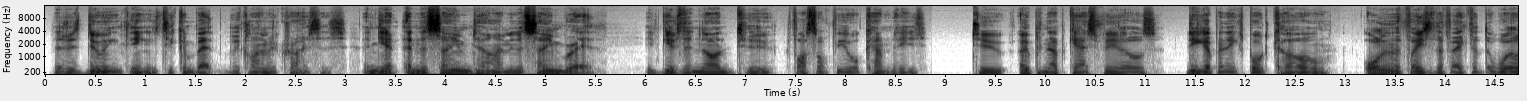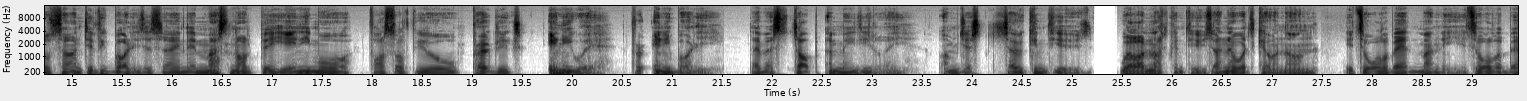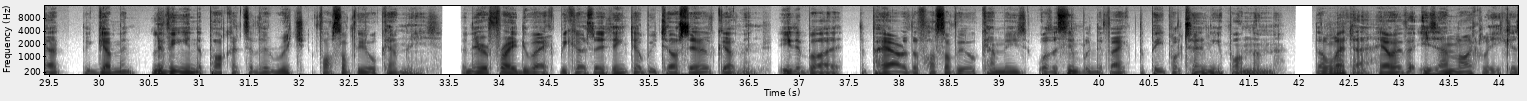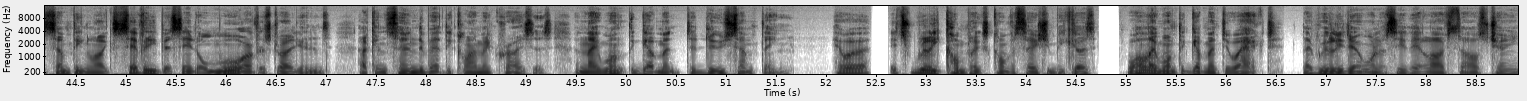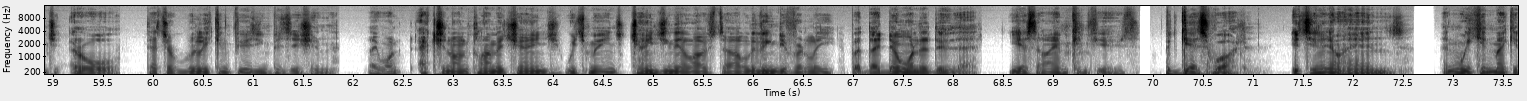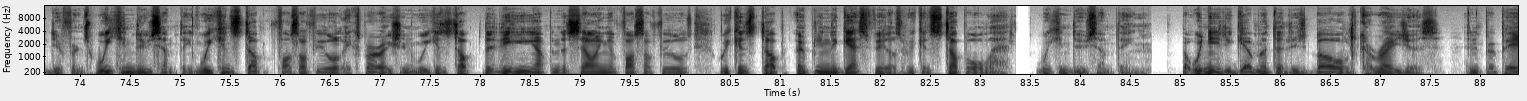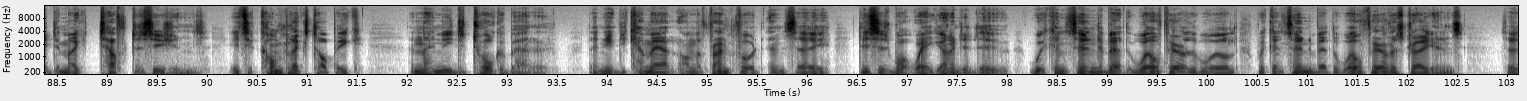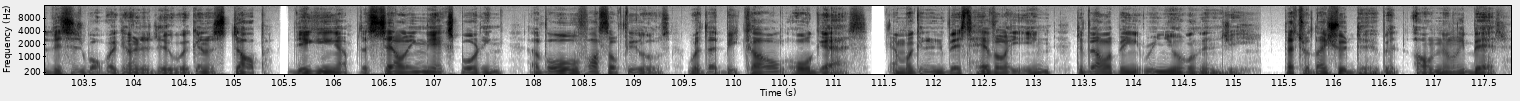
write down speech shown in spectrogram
that is doing things to combat the climate crisis. And yet, at the same time, in the same breath, it gives a nod to fossil fuel companies to open up gas fields, dig up and export coal, all in the face of the fact that the world's scientific bodies are saying there must not be any more fossil fuel projects anywhere for anybody. They must stop immediately. I'm just so confused. Well, I'm not confused. I know what's going on. It's all about money. It's all about the government living in the pockets of the rich fossil fuel companies. And they're afraid to act because they think they'll be tossed out of government, either by the power of the fossil fuel companies or the simply the fact the people turning upon them. The latter, however, is unlikely because something like 70% or more of Australians are concerned about the climate crisis and they want the government to do something. However, it's really complex conversation because while they want the government to act, they really don't want to see their lifestyles change at all. That's a really confusing position. They want action on climate change, which means changing their lifestyle, living differently, but they don't want to do that. Yes, I am confused. But guess what? It's in our hands and we can make a difference. We can do something. We can stop fossil fuel exploration. We can stop the digging up and the selling of fossil fuels. We can stop opening the gas fields. We can stop all that. We can do something. But we need a government that is bold, courageous, and prepared to make tough decisions. It's a complex topic, and they need to talk about it. They need to come out on the front foot and say, this is what we're going to do. We're concerned about the welfare of the world. We're concerned about the welfare of Australians so this is what we're going to do. We're going to stop digging up the selling, the exporting of all fossil fuels, whether it be coal or gas. And we're going to invest heavily in developing renewable energy. That's what they should do, but I'll nearly bet.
